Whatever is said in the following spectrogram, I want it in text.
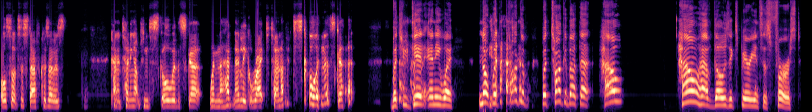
all sorts of stuff because I was kind of turning up into school with a skirt when I had no legal right to turn up into school in a skirt. But you did anyway. No, but talk about, but talk about that. How how have those experiences first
